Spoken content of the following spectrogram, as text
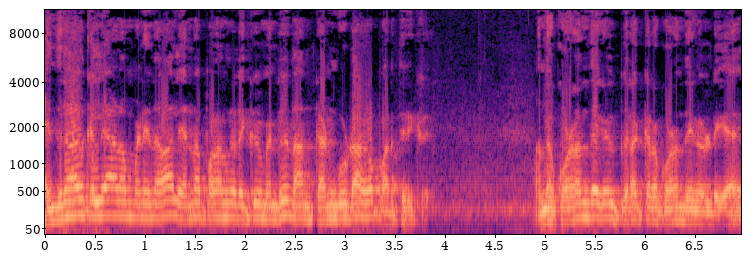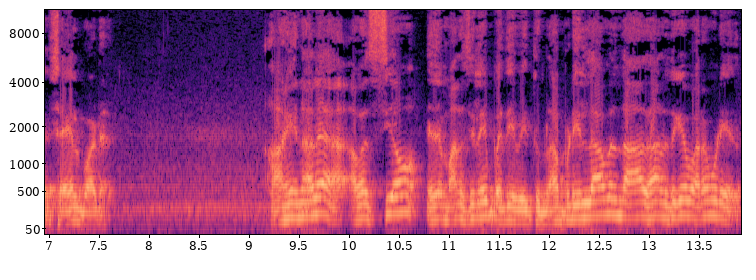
ஐந்து நாள் கல்யாணம் பண்ணினால் என்ன பலன் கிடைக்கும் என்று நான் கண்கூடாக பார்த்திருக்கிறேன். அந்த குழந்தைகள் பிறக்கிற குழந்தைகளுடைய செயல்பாடு. ஆகையினால அவசியம் இதை மனசிலே பதிய வைத்துக்கலாம் அப்படி இல்லாமல் இந்த ஆதானத்துக்கே வர முடியாது.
